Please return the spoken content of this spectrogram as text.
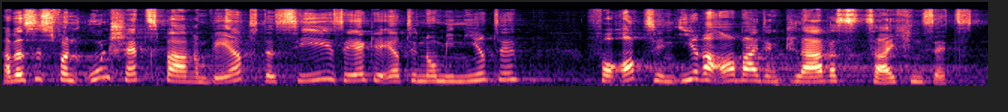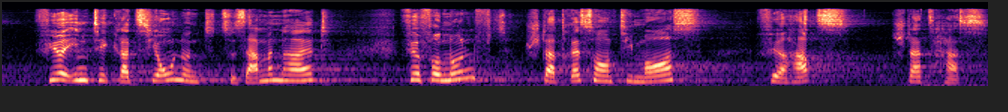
Aber es ist von unschätzbarem Wert, dass Sie, sehr geehrte Nominierte, vor Ort in Ihrer Arbeit ein klares Zeichen setzen für Integration und Zusammenhalt, für Vernunft statt Ressentiments, für Herz statt Hass.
